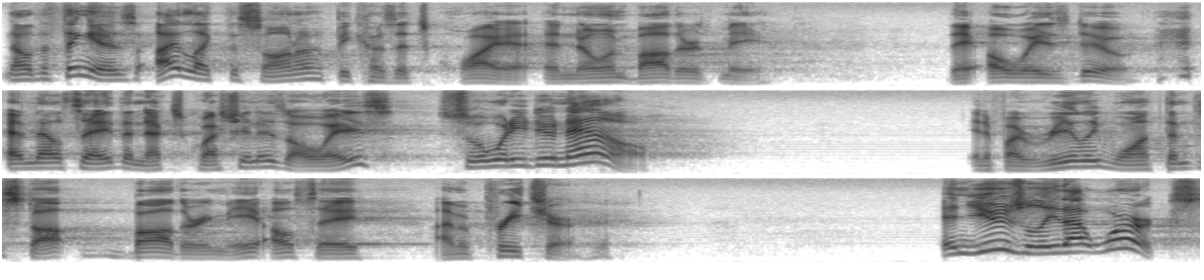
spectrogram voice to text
Now, the thing is, I like the sauna because it's quiet and no one bothers me. They always do. And they'll say, the next question is always, so what do you do now? And if I really want them to stop bothering me, I'll say, I'm a preacher. And usually that works.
